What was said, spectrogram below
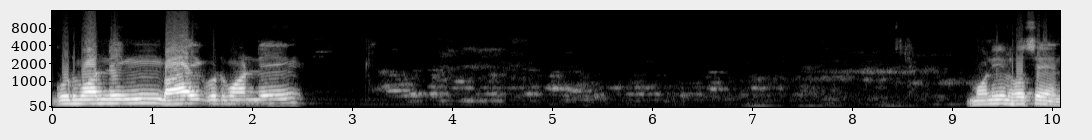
গুড মর্নিং ভাই গুড মর্নিং মনির হোসেন।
